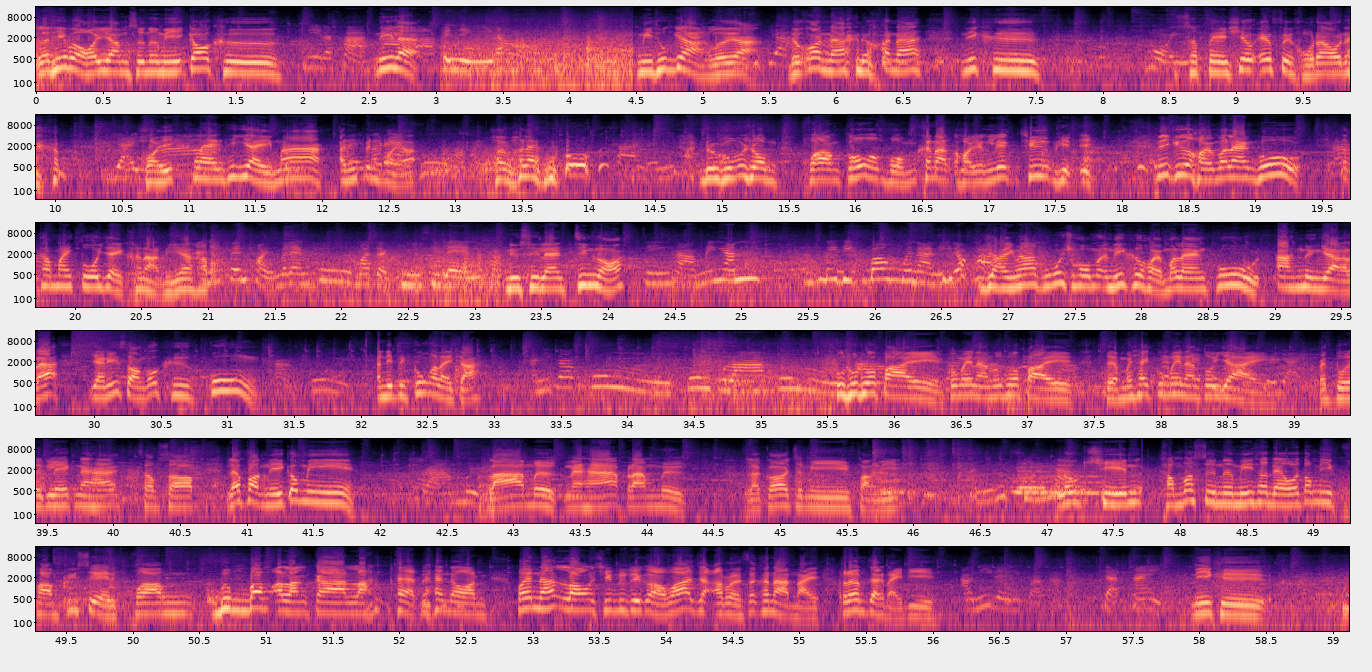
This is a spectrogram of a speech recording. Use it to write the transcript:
และที่บอกว่ายำซึนามิก็คือ นี่แหละค่ะนี่แหละ เป็นอย่างนี้นะคะ มีทุกอย่างเลยอะทุกอย่าง เดี๋ยวก่อนนะ เดี๋ยวก่อนนะ นี่คือหอย สเปเชียลเอฟเฟกของเรานะครับ ใหญ่มากหอยแครงที่ใหญ่มาก อันนี้เป็นหอยอะหอยแมลงภู่ ใช่อันนี้ค่ะดูคุณผู้ชมความโก้ของผมขนาดหอยยังเรียกชื่อผิดอีก นี่คือหอยแมลงภู่ แต่ทำไมตัวใหญ่ขนาดนี้อะคอัรันบนี้เป็นหอยแมลงภู่มาจากนิวซีแลนด์นะคะ นิวซีแลนด์จริงเหรอ จริงค่ะ ไม่งั้นไม่ดิกบ้องขนาดนี้หรอกค่ะใหญ่มากคุณผู้ชม อันนี้คือหอยแมลงภู่อะหนึ่งอย่างแล้วอย่างที่สองก็คือกุ้ง ค่ะกุ้ง อันนี้เป็นกุ้งอะไรจ๊ะอันนี้ก็กุ้ง กุ้งกุลา กุ้งกุ้งทั่วๆไปกุ้งแม่น้ำทั่วๆไป แต่ไม่ใช่กุ้งแม่น้ำตัวใหญ่ เป็นตัวเล็กๆนะฮะซอฟๆแล้วฝั่งนี้ก็มี ปลาหมึกปลาหมึกนะฮะปลาหมึก แล้วก็จะมีฝั่งนี้อันนี้ ลูกชิ้นลูกชิ้นคำว่าซึนามิแสดงว่าต้องมีความพิเศษ ความบึ้มบั้มอลังการล้านแผดแน่นอน เพราะฉะนั้นลองชิมดูดีกว่าว่าจะอร่อยสักขนาดไหน เริ่มจากไหนดี เอานี่เลยดีกว่าค่ะ จัดให้ นี่คือ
